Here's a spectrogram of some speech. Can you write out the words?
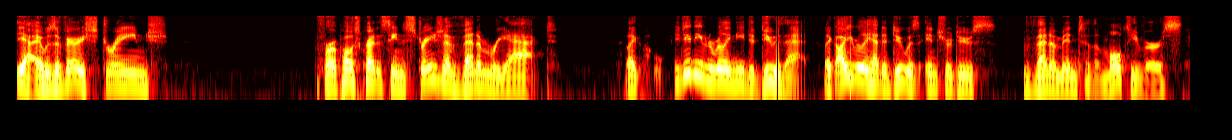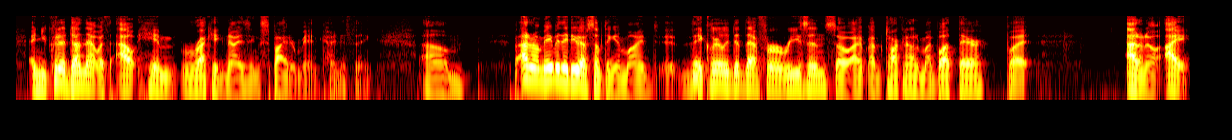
yeah, it was a very strange, for a post credit scene, it's strange to have Venom react. Like, you didn't even really need to do that. Like, all you really had to do was introduce Venom into the multiverse, and you could have done that without him recognizing Spider Man, kind of thing. Um, but I don't know. Maybe they do have something in mind. They clearly did that for a reason. So I, am talking out of my butt there. But I don't know. I.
